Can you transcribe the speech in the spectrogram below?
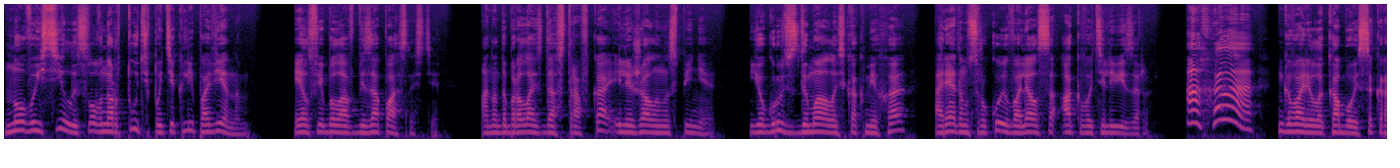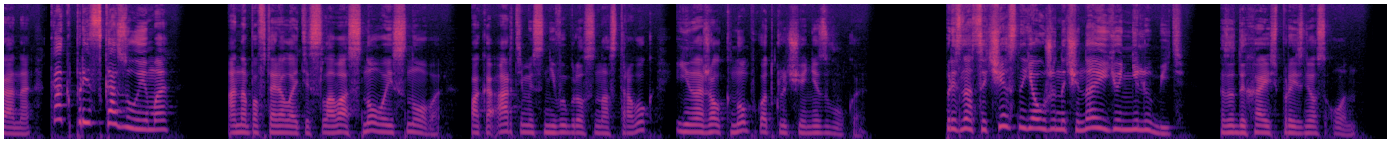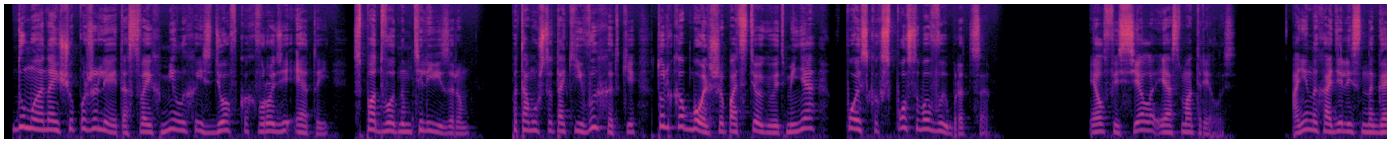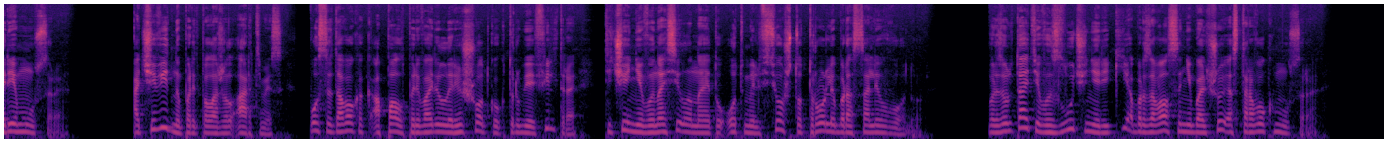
Новые силы, словно ртуть, потекли по венам. Элфи была в безопасности. Она добралась до островка и лежала на спине. Ее грудь вздымалась, как меха, а рядом с рукой валялся аква-телевизор. «Ага!» — говорила Кобой с экрана. «Как предсказуемо!» Она повторяла эти слова снова и снова, пока Артемис не выбрался на островок и не нажал кнопку отключения звука. «Признаться честно, я уже начинаю ее не любить», — задыхаясь, произнес он. «Думаю, она еще пожалеет о своих милых издевках вроде этой, с подводным телевизором, потому что такие выходки только больше подстегивают меня в поисках способа выбраться». Элфи села и осмотрелась. Они находились на горе мусора. Очевидно, предположил Артемис, после того, как опал приварил решетку к трубе фильтра, течение выносило на эту отмель все, что тролли бросали в воду. В результате в излучине реки образовался небольшой островок мусора.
